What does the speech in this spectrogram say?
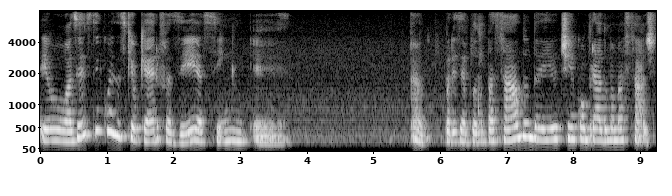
eu às vezes tem coisas que eu quero fazer, assim. é, ah, por exemplo, ano passado, daí eu tinha comprado uma massagem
